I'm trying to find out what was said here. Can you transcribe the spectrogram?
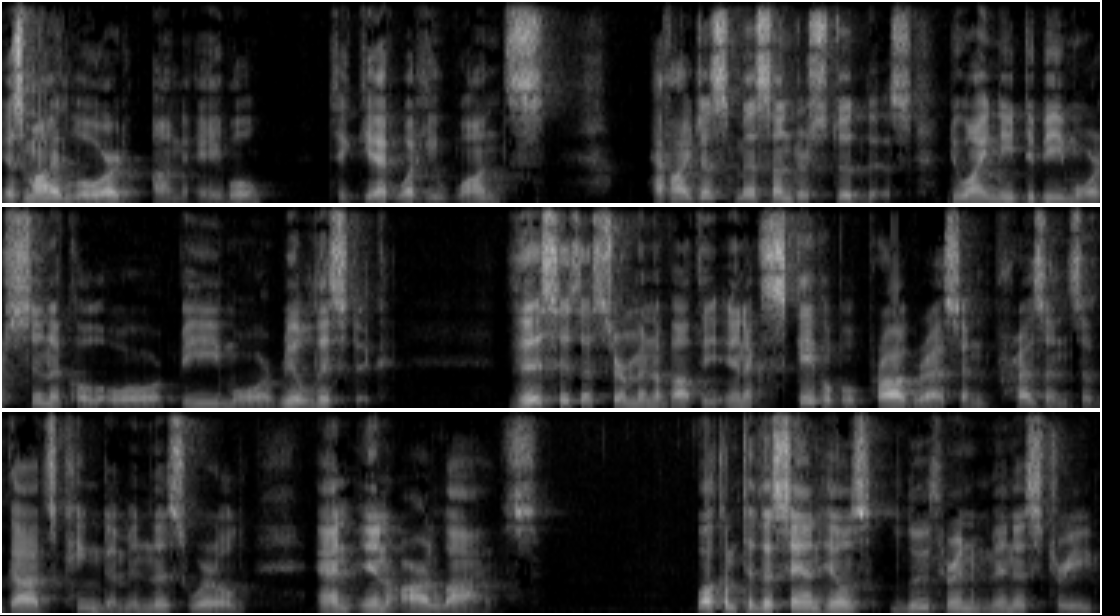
Is my Lord unable to get what he wants? Have I just misunderstood this? Do I need to be more cynical or be more realistic? This is a sermon about the inescapable progress and presence of God's kingdom in this world and in our lives. Welcome to the Sandhills Lutheran Ministry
